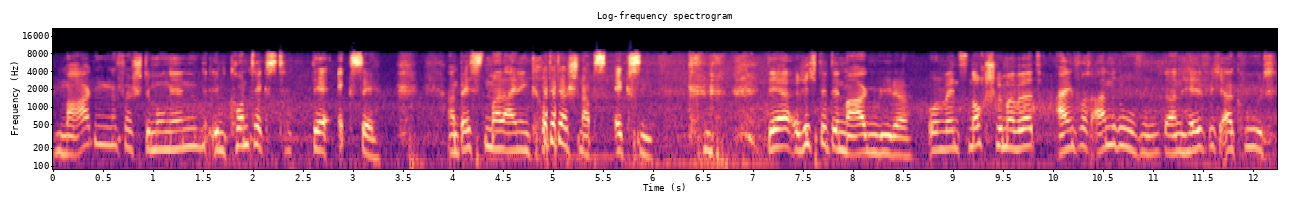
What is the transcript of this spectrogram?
Magenverstimmungen im Kontext der Echse. Am besten mal einen Kräuterschnaps exen. Der richtet den Magen wieder. Und wenn es noch schlimmer wird, einfach anrufen, dann helfe ich akut.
